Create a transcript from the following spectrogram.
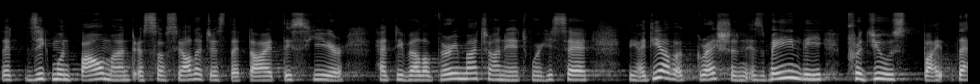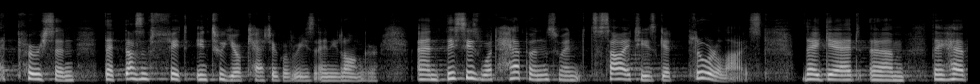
that Zygmunt Bauman, a sociologist that died this year, had developed very much on it, where he said the idea of aggression is mainly produced by that person that doesn't fit into your categories any longer. And this is what happens when societies get pluralized. They get, um, they have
